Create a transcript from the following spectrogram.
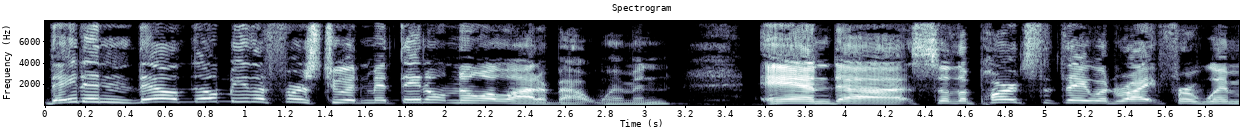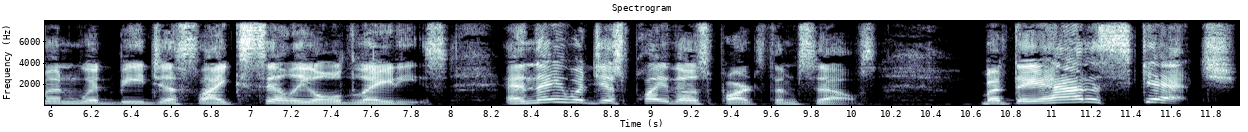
they didn't, they'll, they'll be the first to admit they don't know a lot about women. And, uh, so the parts that they would write for women would be just like silly old ladies and they would just play those parts themselves. But they had a sketch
